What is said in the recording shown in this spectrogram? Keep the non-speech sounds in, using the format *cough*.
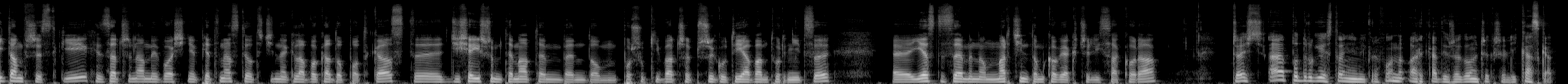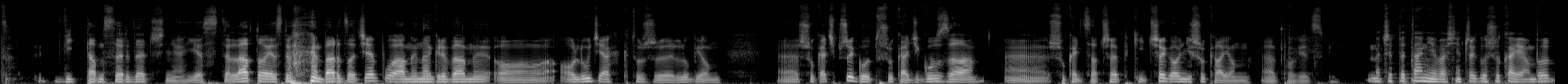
Witam wszystkich. Zaczynamy właśnie 15 odcinek Lawokado Podcast. Dzisiejszym tematem będą poszukiwacze przygód i awanturnicy. Jest ze mną Marcin Tomkowiak, czyli Sakora. Cześć, a po drugiej stronie mikrofonu Arkadiusz Żegończyk, czyli Kaskad. Witam serdecznie. Jest lato, jest *laughs* bardzo ciepło, a my nagrywamy o, o ludziach, którzy lubią e, szukać przygód, szukać guza, e, szukać zaczepki. Czego oni szukają, e, powiedz mi? Znaczy pytanie właśnie, czego szukają, bo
